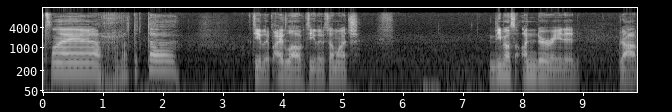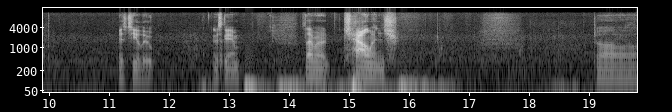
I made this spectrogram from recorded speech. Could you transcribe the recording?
it's like T-loop. I love T-loop so much. The most underrated drop is T-loop in this game. So I'm gonna challenge. Uh,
